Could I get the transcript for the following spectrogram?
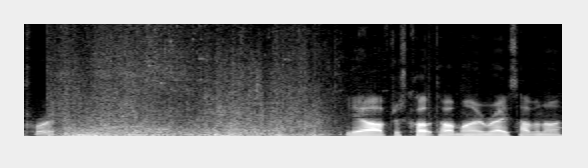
prick. Yeah, I've just clocked out my own race, haven't I?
